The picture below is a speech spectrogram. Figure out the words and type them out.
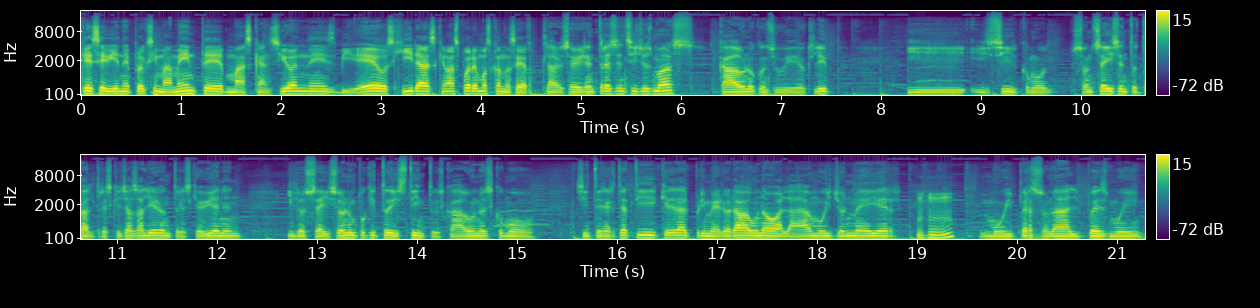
¿qué se viene próximamente? Más canciones, videos, giras, ¿qué más podremos conocer? Claro, se vienen tres sencillos más, cada uno con su videoclip. Y, y sí, como son seis en total, tres que ya salieron, tres que vienen. Y los seis son un poquito distintos, cada uno es como, sin tenerte a ti, que era el primero, era una balada muy John Mayer, Ujú. muy personal, pues muy...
